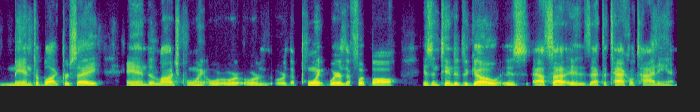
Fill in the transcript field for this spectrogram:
men to block per se, and the launch point or or or, or the point where the football is intended to go is outside is at the tackle tight end.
